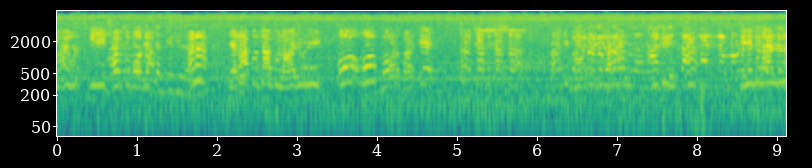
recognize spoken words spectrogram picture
ਮੈਂ ਹੁਣ ਕੀ ਸ਼ਬਦ ਬੋਲਾਂ? ਹਨਾ? ਜਿਹੜਾ ਬੰਦਾ ਮੁਲਾਜ਼ਮ ਨਹੀਂ ਉਹ ਉਹ ਫੋਨ ਫੜ ਕੇ ਚੱਲ ਜਾਂਦਾ। ਹਾਂਜੀ ਬਾਬਾ ਜੀ ਤੁਸੀਂ ਕੀ ਮੁਲਾਜ਼ਮ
